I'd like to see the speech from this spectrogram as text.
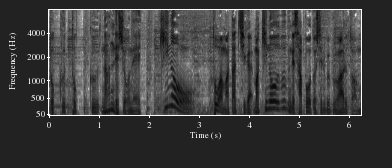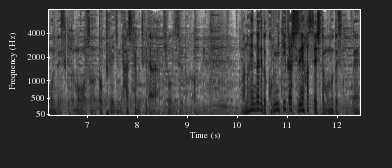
独特なんでしょうね。機能とはまた違う、まあ、機能部分でサポートしてる部分はあるとは思うんですけどもそのトップページにハッシュタグつけたら表示するとかあの辺だけどコミュニティから自然発生したものですもんね。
